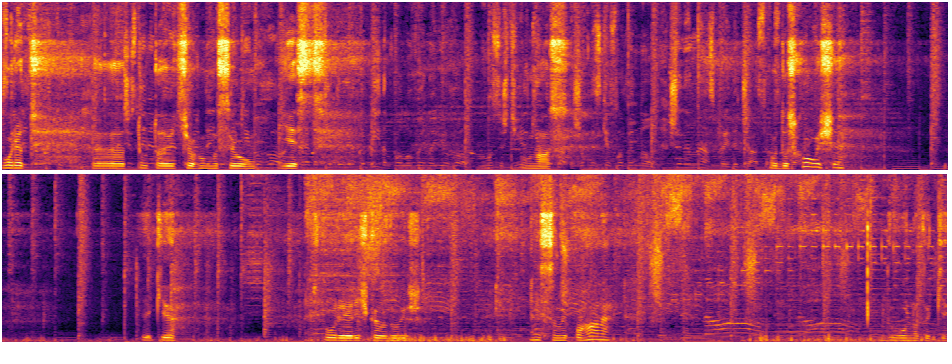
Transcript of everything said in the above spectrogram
Поряд е, тут від цього масиву є у нас водосховище, яке створює річка Здвиж. Місце непогане. Довольно таки.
